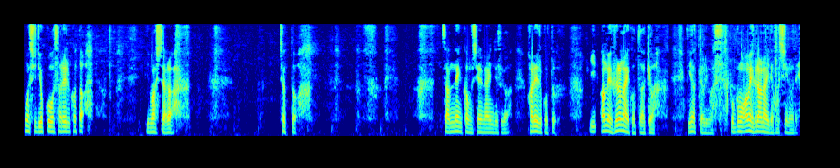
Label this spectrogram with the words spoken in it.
もし旅行される方、いましたら、ちょっと、残念かもしれないんですが、晴れること、雨降らないことだけは祈っております。僕も雨降らないでほしいので。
